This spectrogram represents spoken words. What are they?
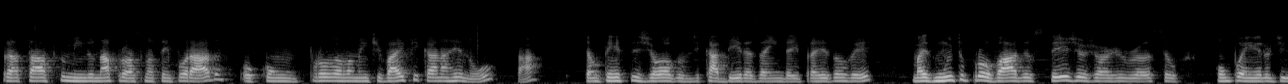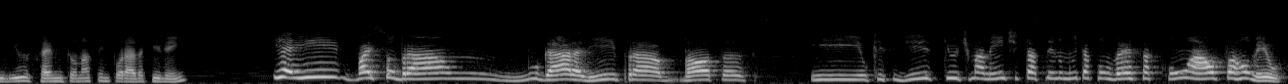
para estar assumindo na próxima temporada. O com provavelmente vai ficar na Renault, tá? Então tem esses jogos de cadeiras ainda aí para resolver, mas muito provável seja o George Russell companheiro de Lewis Hamilton na temporada que vem. E aí vai sobrar um lugar ali para Bottas. E o que se diz que ultimamente está tendo muita conversa com a Alfa Romeo.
